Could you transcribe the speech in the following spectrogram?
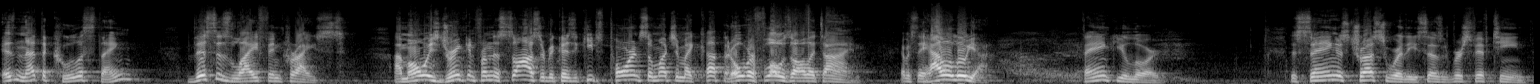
Isn't that the coolest thing? This is life in Christ. I'm always drinking from the saucer because it keeps pouring so much in my cup, it overflows all the time. Everybody say, Hallelujah. Thank you, Lord. The saying is trustworthy, he says in verse 15.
